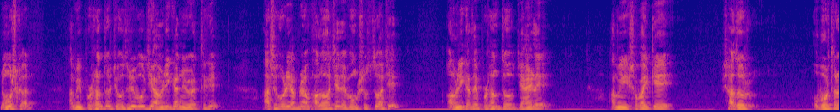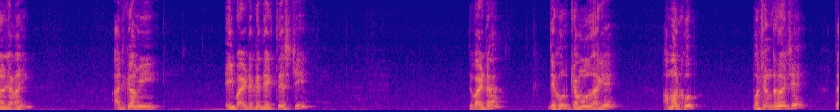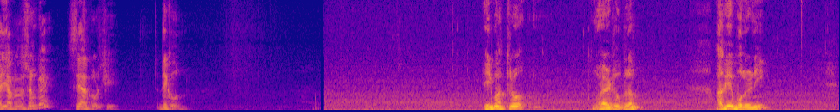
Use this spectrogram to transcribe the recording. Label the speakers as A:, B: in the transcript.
A: নমস্কার, আমি প্রশান্ত চৌধুরী বলছি আমেরিকা, নিউ ইয়র্ক থেকে। আশা করি আপনারা ভালো আছেন এবং সুস্থ আছেন। আমেরিকাতে প্রশান্ত চ্যানেলে আমি সবাইকে সাদর অভ্যর্থনা জানাই। আজকে আমি এই বাড়িটাকে দেখতে এসছি। তো বাড়িটা দেখুন কেমন লাগে। আমার খুব পছন্দ হয়েছে, তাই আপনাদের সঙ্গে শেয়ার করছি। দেখুন। এইমাত্র ঘরে ঢুকলাম। আগে বলে নিই,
